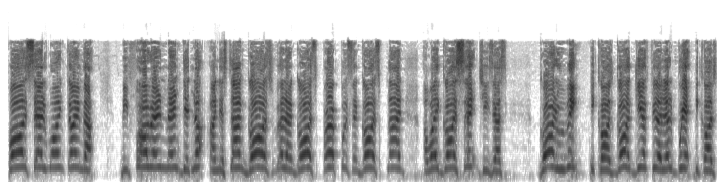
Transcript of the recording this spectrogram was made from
Paul said one time that before when men did not understand God's will and God's purpose and God's plan and why God sent Jesus, God winked because God gave people a little break because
